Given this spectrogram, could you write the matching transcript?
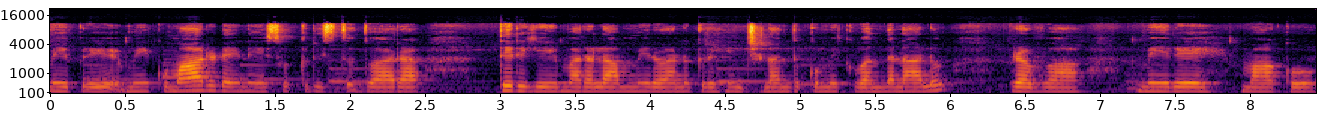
మీ ప్రియ మీ కుమారుడైన యేసుక్రీస్తు ద్వారా తిరిగి మరలా మీరు అనుగ్రహించినందుకు మీకు వందనాలు. ప్రవ్వా మీరే మాకు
